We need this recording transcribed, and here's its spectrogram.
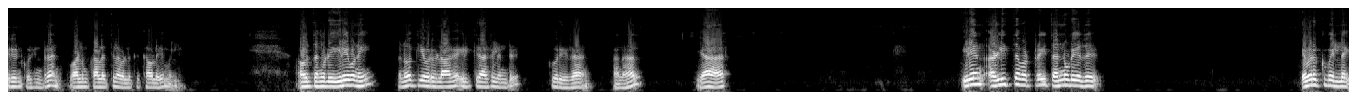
இறைவன் கூறுகின்றான். வாழும் காலத்தில் அவர்களுக்கு கவலையும் இல்லை. அவர் தங்களுடைய இறைவனை நோக்கியவர்களாக இருக்கிறார்கள் என்று கூறுகிறான். ஆனால் யார்? இறைவன் அழித்தவற்றை தன்னுடையது. எவருக்கும் இல்லை.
